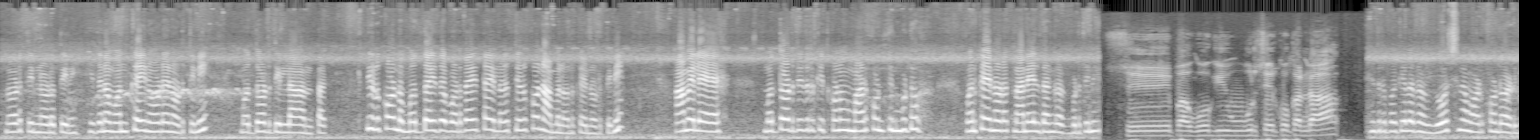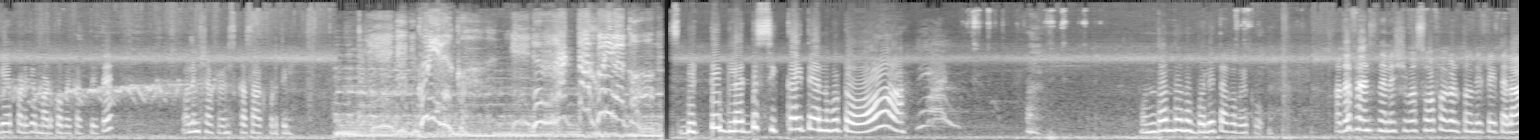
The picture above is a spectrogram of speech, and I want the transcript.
ನೋಡ್ತೀನಿ ನೋಡ್ತೀನಿ. ಇದನ್ನು ಒಂದು ಕೈ ನೋಡೇ ನೋಡ್ತೀನಿ. ಮದ್ದೊಡ್ದಿಲ್ಲ ಅಂತ ತಿಳ್ಕೊಂಡು ಮದ್ದೈತೆ ಬಡ್ದೈತಾ ಇಲ್ಲ ತಿಳ್ಕೊಂಡು ಆಮೇಲೆ ಒಂದು ಕೈ ನೋಡ್ತೀನಿ. ಆಮೇಲೆ ಮದ್ದೊಡ್ದಿದ್ರೆ ಕಿತ್ಕೊಂಡೋಗಿ ಮಾಡ್ಕೊಂಡು ತಿನ್ಬಿಟ್ಟು ಒಂದು ಕೈ ನೋಡಕ್ ನಾನು ಹೇಳ್ದಂಗೆ ಆಗ್ಬಿಡ್ತೀನಿ. ಸೇಫಾಗಿ ಹೋಗಿ ಊರ್ ಸೇರ್ಕೋಕಂಡ ಇದ್ರ ಬಗ್ಗೆ ಎಲ್ಲ ನಾವು ಯೋಚನೆ ಮಾಡ್ಕೊಂಡು ಅಡುಗೆ ಪಡ್ಗೆ ಮಾಡ್ಕೋಬೇಕಾಗ್ತೈತೆ. ಒಂದು ನಿಮಿಷ ಫ್ರೆಂಡ್ಸ್ ಕಸ ಹಾಕ್ಬಿಡ್ತೀನಿ. ಬಿಟ್ಟಿ ಬ್ಲಡ್ ಸಿಕ್ಕೈತೆ ಅಂದ್ಬಿಟ್ಟು ಒಂದೊಂದನ್ನು ಬಲಿ ತಗೋಬೇಕು. ಅದೇ ಫ್ರೆಂಡ್ಸ್ ನಾನು ಶಿವ ಸೋಫಾಗಳು ತಂದಿಟ್ಟೈತಲ್ಲ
